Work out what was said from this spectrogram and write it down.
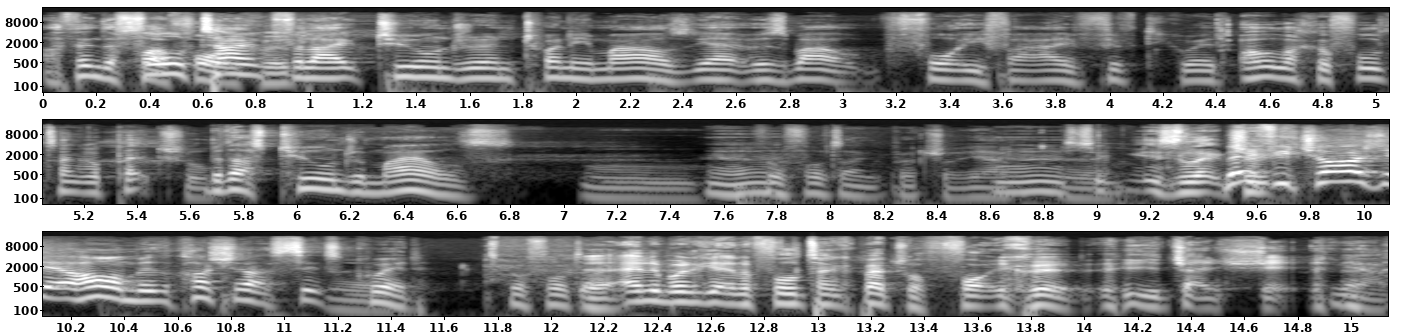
I think the full 40 tank quid. for like 220 miles, yeah, it was about 45, 50 quid. Oh, like a full tank of petrol. But that's 200 miles yeah. for a full tank of petrol, yeah. Mm, yeah, so It's But if you charge it at home, it'll cost you like six quid for a full Yeah, tank. anybody getting a full tank of petrol, forty quid. You're chatting shit. Yeah.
